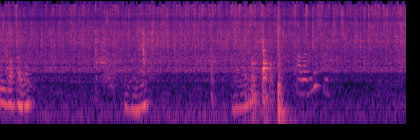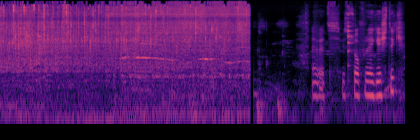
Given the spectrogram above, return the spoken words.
Bir bakalım. Alabilirsin. Evet, biz sofraya geçtik.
